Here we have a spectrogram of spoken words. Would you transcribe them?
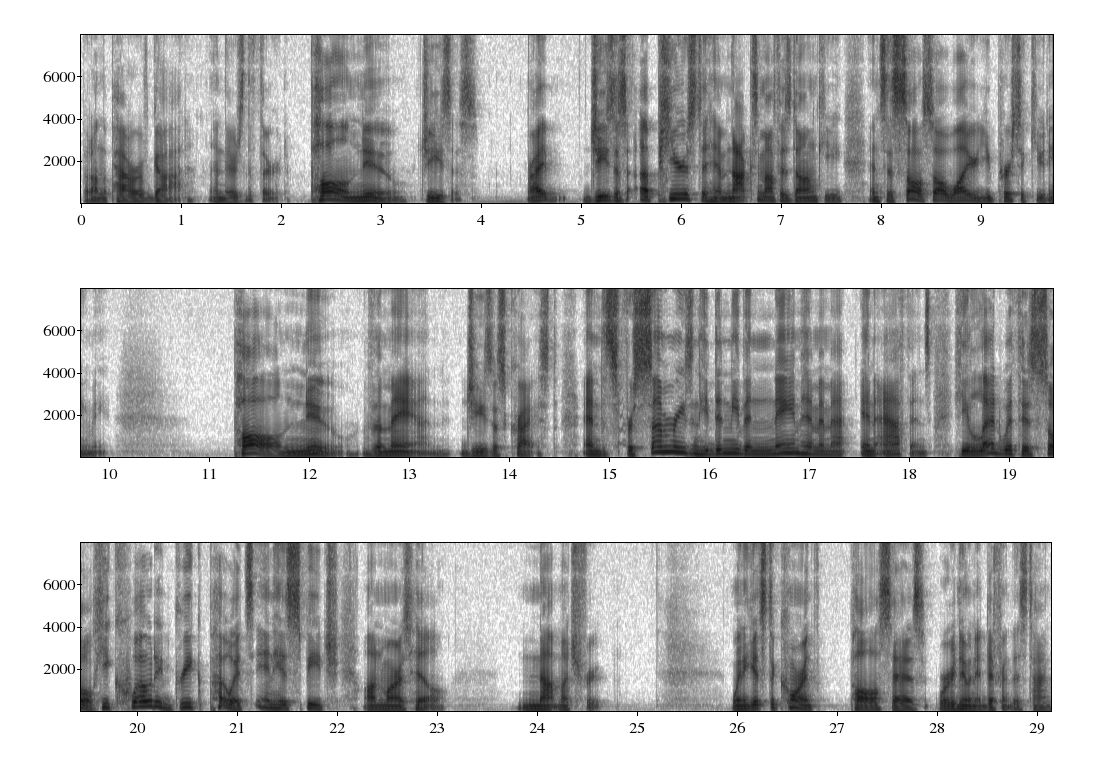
but on the power of God. And there's the third. Paul knew Jesus, right? Jesus appears to him, knocks him off his donkey, and says, Saul, Saul, why are you persecuting me? Paul knew the man, Jesus Christ. And for some reason, he didn't even name him in Athens. He led with his soul. He quoted Greek poets in his speech on Mars Hill. Not much fruit. When he gets to Corinth, Paul says, We're doing it different this time.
